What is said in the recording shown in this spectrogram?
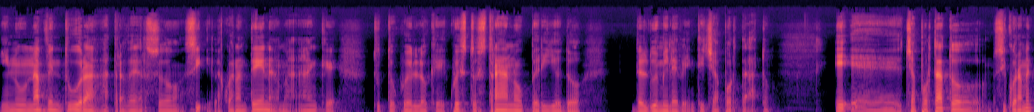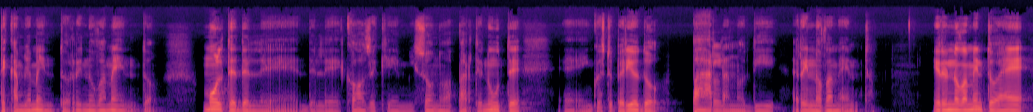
in un'avventura attraverso, sì, la quarantena, ma anche tutto quello che questo strano periodo del 2020 ci ha portato. E eh, ci ha portato sicuramente cambiamento, rinnovamento. Molte delle, delle cose che mi sono appartenute eh, in questo periodo parlano di rinnovamento. Il rinnovamento è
